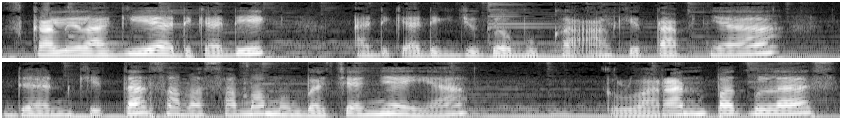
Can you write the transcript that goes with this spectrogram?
Sekali lagi ya adik-adik, Adik-adik juga buka Alkitabnya dan kita sama-sama membacanya ya. Keluaran 14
